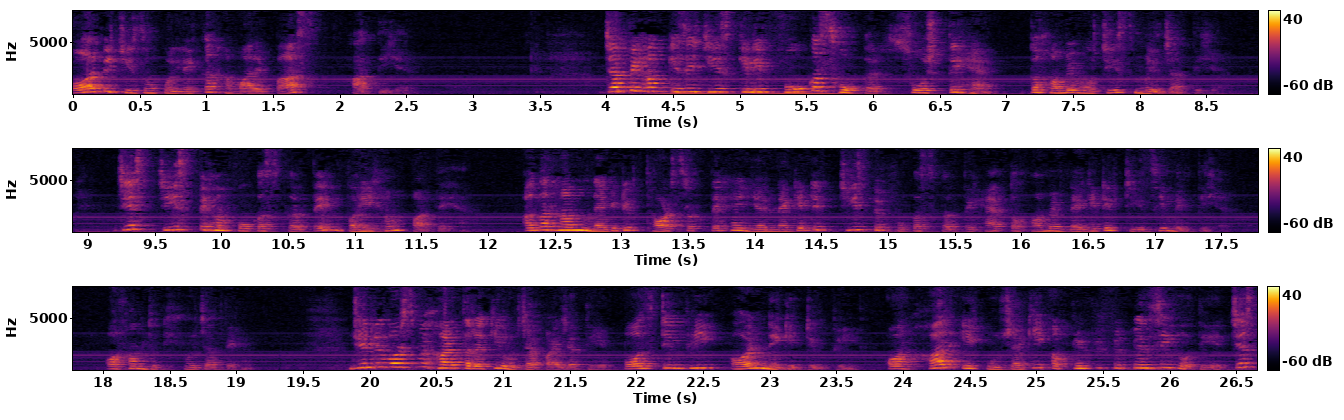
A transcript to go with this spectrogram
और भी चीज़ों को लेकर हमारे पास आती है। जब भी हम किसी चीज़ के लिए फोकस होकर सोचते हैं तो हमें वो चीज़ मिल जाती है। जिस चीज़ पे हम फोकस करते हैं, वही हम पाते हैं। अगर हम नेगेटिव थॉट्स रखते हैं या नेगेटिव चीज़ पे फोकस करते हैं तो हमें नेगेटिव चीज़ ही मिलती है और हम दुखी हो जाते हैं। यूनिवर्स में हर तरह की ऊर्जा पाई जाती है पॉजिटिव भी और नेगेटिव भी। और हर एक ऊर्जा की अपनी अपनी फ्रिक्वेंसी होती है। जिस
